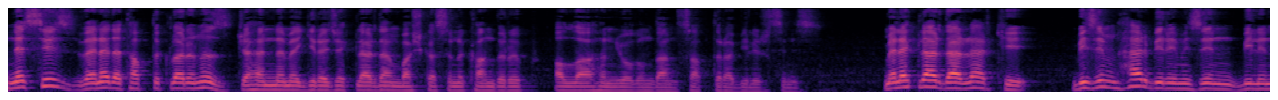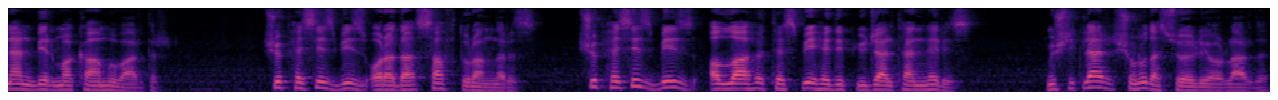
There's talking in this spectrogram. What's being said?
Ne siz ve ne de taptıklarınız cehenneme gireceklerden başkasını kandırıp Allah'ın yolundan saptırabilirsiniz. Melekler derler ki, bizim her birimizin bilinen bir makamı vardır. Şüphesiz biz orada saf duranlarız. Şüphesiz biz Allah'ı tesbih edip yüceltenleriz. Müşrikler şunu da söylüyorlardı.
